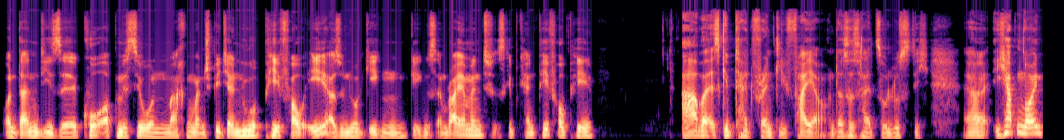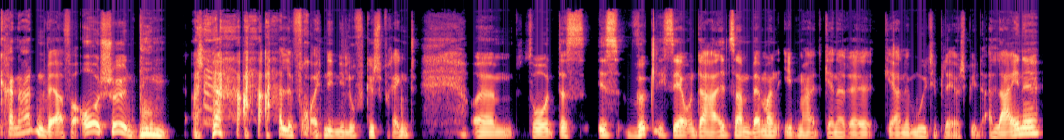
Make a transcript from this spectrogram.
und dann diese Koop-Missionen machen. Man spielt ja nur PvE, also nur gegen, gegen das Environment. Es gibt kein PvP. Aber es gibt halt Friendly Fire und das ist halt so lustig. Ja, ich habe einen neuen Granatenwerfer. Oh, schön. Boom. Alle Freunde in die Luft gesprengt. Ähm, so, das ist wirklich sehr unterhaltsam, wenn man eben halt generell gerne Multiplayer spielt. Alleine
